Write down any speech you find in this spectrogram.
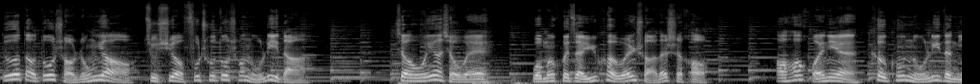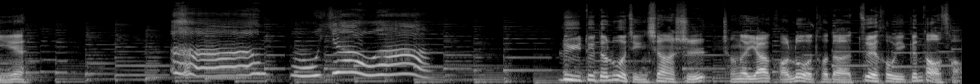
得到多少荣耀，就需要付出多少努力的。小维啊，小维，我们会在愉快玩耍的时候，好好怀念刻苦努力的你。啊！不要啊绿队的落井下石成了压垮骆驼的最后一根稻草。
